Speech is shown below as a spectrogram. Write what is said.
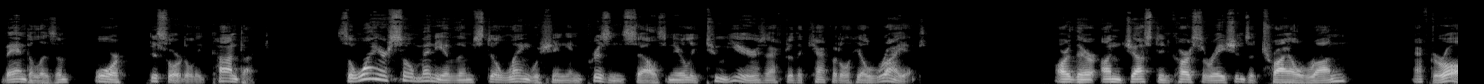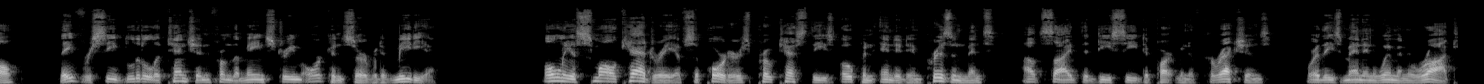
vandalism, or disorderly conduct. So why are so many of them still languishing in prison cells nearly two years after the Capitol Hill riot? Are their unjust incarcerations a trial run? After all, they've received little attention from the mainstream or conservative media. Only a small cadre of supporters protest these open ended imprisonments outside the D.C. Department of Corrections, where these men and women rot.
